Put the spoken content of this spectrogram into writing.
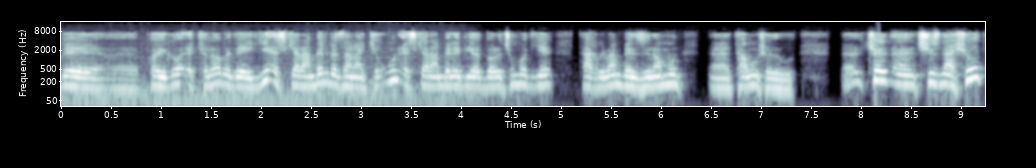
به پایگاه اطلاع بده یه scramble بزنن که اون scramble بیاد بالا چون ما دیگه تقریبا بنزینامون تموم شده بود. که چیز نشد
